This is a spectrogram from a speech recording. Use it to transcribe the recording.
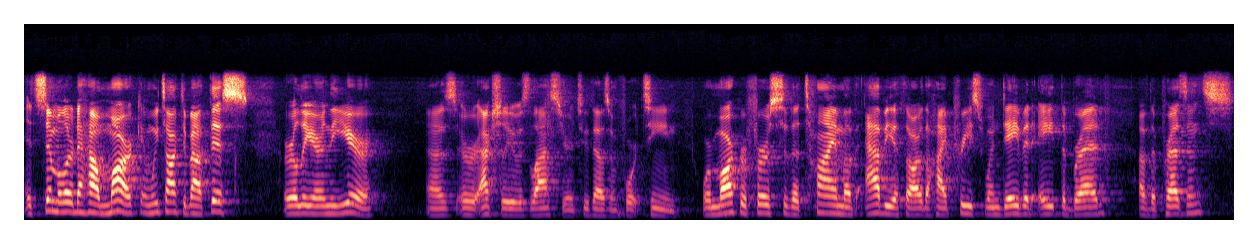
It's similar to how Mark, and we talked about this earlier in the year, as, or actually it was last year, 2014, where Mark refers to the time of Abiathar, the high priest, when David ate the bread of the presence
